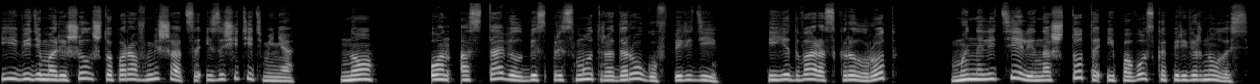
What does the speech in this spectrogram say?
и, видимо, решил, что пора вмешаться и защитить меня. Но он оставил без присмотра дорогу впереди и едва раскрыл рот, мы налетели на что-то, и повозка перевернулась.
